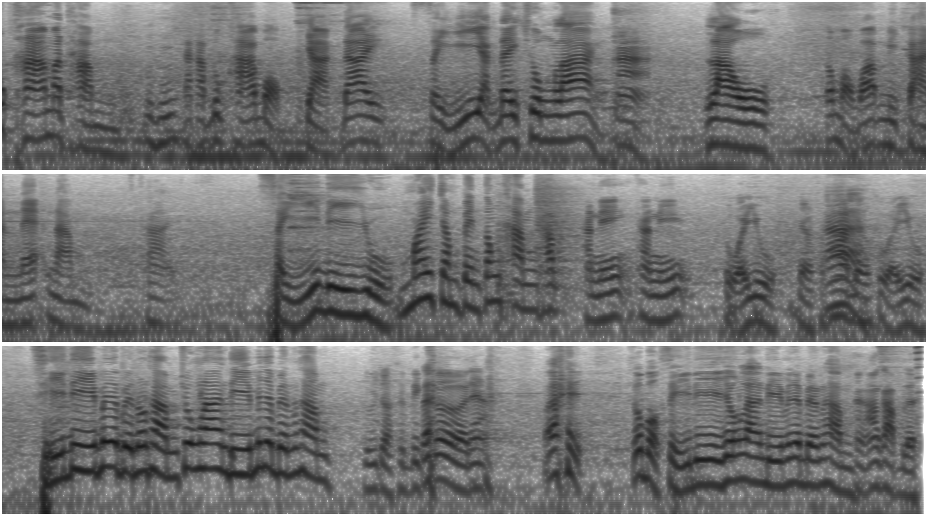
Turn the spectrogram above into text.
ลูกค้ามาทอือฮึำนะครับ ลูกค้าบอกอยากได้สีอยากได้ช่วงล่าง อ่าเราต้องบอกว่ามีการแนะนำใช่สีดีอยู่ ไม่จำเป็นต้องทำครับ คันนี้คันนี้สวยอยู่อย่างสภาพอ่ายั ยังสวยอยู่ สีดีไม่จำเป็นต้องทำช่วงล่างดีไม่จำเป็นต้องทดูจากสติกเกอร์เนี่ยำไม่ เขาบอกสีดีช่วงล่างดีไม่จำเป็นต้องทำเอากลับเลย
